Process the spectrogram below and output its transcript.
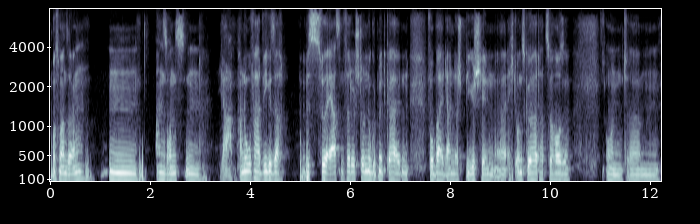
muss man sagen. Mhm, ansonsten, ja, Hannover hat wie gesagt bis zur ersten Viertelstunde gut mitgehalten, wobei dann das Spielgeschehen äh, echt uns gehört hat zu Hause. Und ähm,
